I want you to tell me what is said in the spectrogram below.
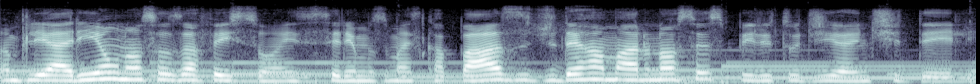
ampliariam nossas afeições e seríamos mais capazes de derramar o nosso espírito diante dele.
